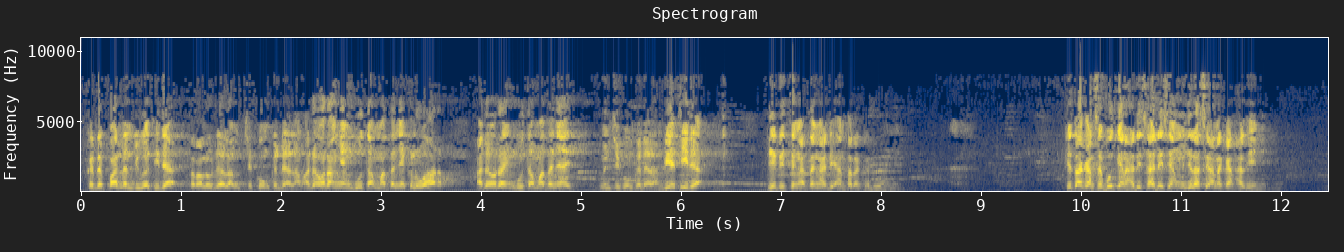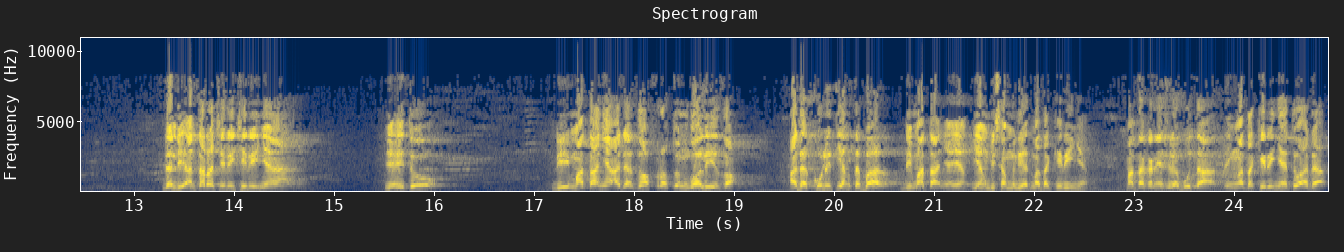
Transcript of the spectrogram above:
ke depan dan juga tidak terlalu dalam cekung ke dalam. Ada orang yang buta matanya keluar, ada orang yang buta matanya mencekung ke dalam. Dia tidak. Dia di tengah-tengah di antara keduanya. Kita akan sebutkan hadis-hadis yang menjelaskan akan hal ini. Dan di antara ciri-cirinya yaitu di matanya ada dhafratun ghalidhah ada kulit yang tebal di matanya yang yang bisa melihat mata kirinya. Mata kanannya sudah buta, yang mata kirinya itu ada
